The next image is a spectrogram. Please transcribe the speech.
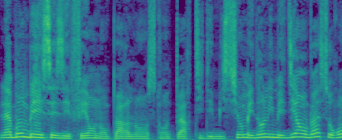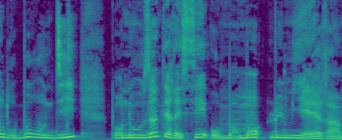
La bombe et ses effets, on en parle en seconde partie d'émission, mais dans l'immédiat, on va se rendre au Burundi pour nous intéresser au moment lumière.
